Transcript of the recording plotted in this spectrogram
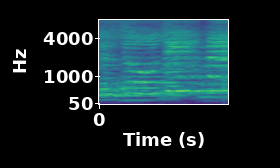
るので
